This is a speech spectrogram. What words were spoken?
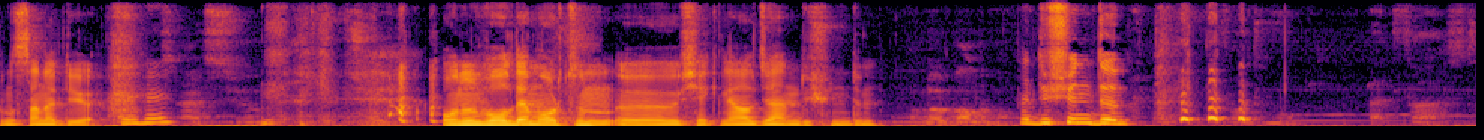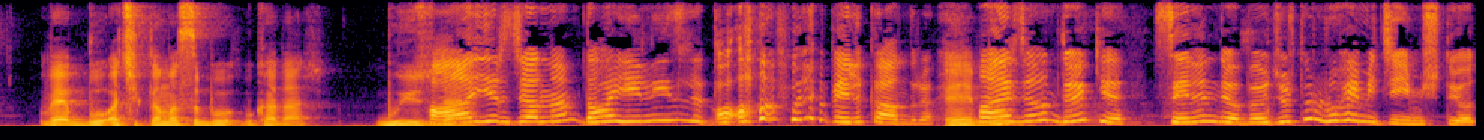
Bunu sana diyor. I assume Onun Voldemort'un e, şeklini alacağını düşündüm. Düşündüm. Ve bu açıklaması bu. Bu kadar. Bu yüzden. Hayır canım daha yeni izledim. Aa böyle beni kandırıyor. E, bu- Hayır canım diyor ki senin diyor böcürtün ruh emiciymiş diyor.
